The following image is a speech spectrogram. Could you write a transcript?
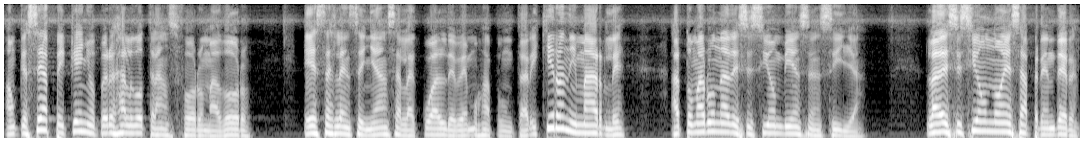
aunque sea pequeño, pero es algo transformador. Esa es la enseñanza a la cual debemos apuntar. Y quiero animarle a tomar una decisión bien sencilla. La decisión no es aprender,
